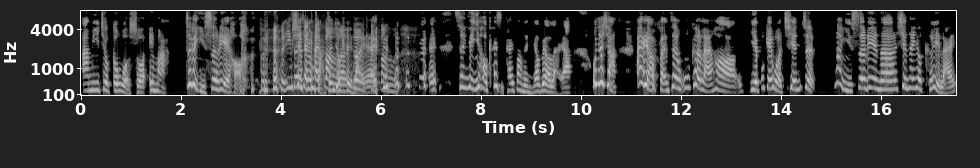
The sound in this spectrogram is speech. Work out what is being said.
阿咪就跟我说：“哎妈，这个以色列哈，现在开放了，对，开放了，对，三月一号开始开放的，你要不要来啊？”我就想，哎呀，反正乌克兰哈也不给我签证。那以色列呢？现在又可以来。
